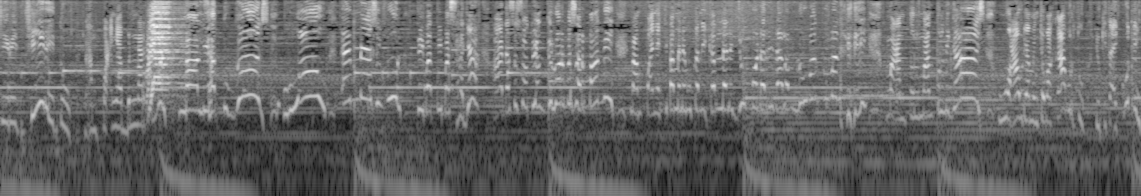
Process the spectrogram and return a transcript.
ciri-ciri tuh. Nampaknya benar. Nah lihat tuh guys, wow amazing full. Tiba-tiba saja ada sesuatu yang keluar besar banget nih. Nampaknya kita menemukan ikan lele jumbo dari dalam lubang teman. Mantul-mantul nih guys. Wow dia mencoba kabur tuh. Yuk kita ikutin.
